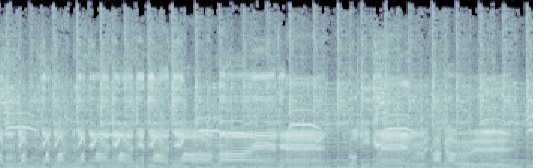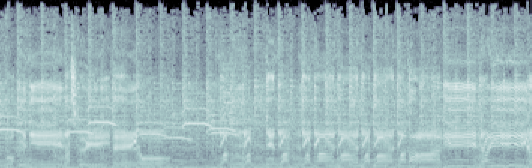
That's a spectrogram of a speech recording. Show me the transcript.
ゃんにゃんにゃにゃんにゃにゃにゃにゃにゃにゃ甘えてご機嫌伺う僕に懐いてよにゃんにゃんにゃにゃにゃにゃにゃにゃにゃにゃ足りないよ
